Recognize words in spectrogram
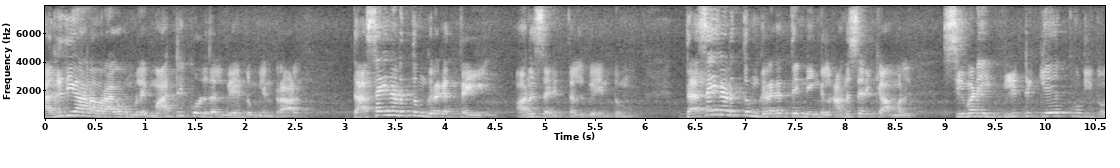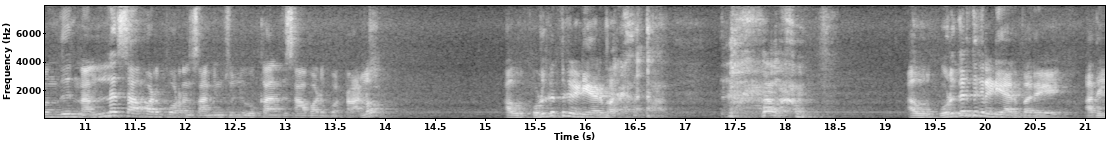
தகுதியானவராக உங்களை மாற்றிக்கொள்ளுதல் வேண்டும் என்றால் தசை நடத்தும் கிரகத்தை அனுசரித்தல் வேண்டும். தசை நடத்தும் கிரகத்தை நீங்கள் அனுசரிக்காமல் சிவனை வீட்டுக்கே கூட்டிட்டு வந்து நல்ல சாப்பாடு போடுறேன் சாமின்னு சொல்லி உட்கார்ந்து சாப்பாடு போட்டாலும் அவர் கொடுக்கறதுக்கு ரெடியாக இருப்பார். அவர் கொடுக்கறதுக்கு ரெடியாக இருப்பார். அதை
